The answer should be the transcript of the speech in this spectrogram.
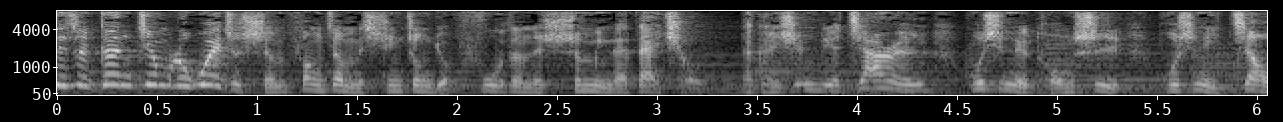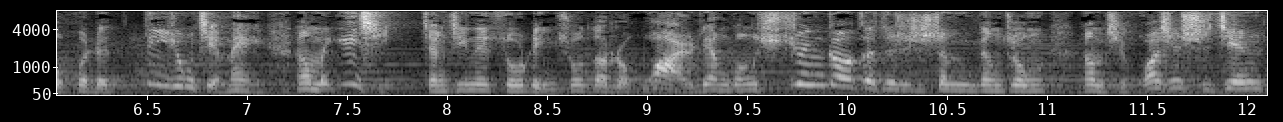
接着更进一步的位置，神放在我们心中有负担的生命来代求。那可能是你的家人，或是你的同事，或是你教会的弟兄姐妹。让我们一起将今天所领受到的话语亮光宣告在这些生命当中。让我们一起花些时间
